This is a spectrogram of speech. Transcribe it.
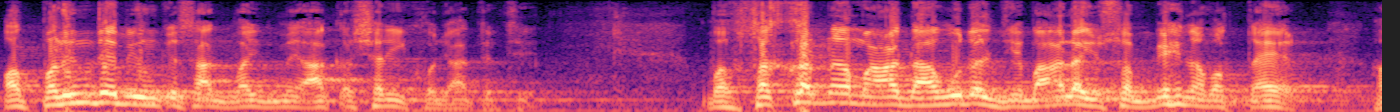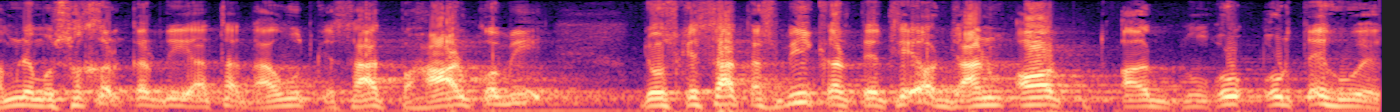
اور پرندے بھی ان کے ساتھ وجد میں آ کر شریک ہو جاتے تھے۔ وہ سخر نہ مع داود الجبال یوسب نہ وقیر ہم نے مسخر کر دیا تھا داود کے ساتھ پہاڑ کو بھی، جو اس کے ساتھ تسبیح کرتے تھے اور جان اور اڑتے ہوئے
